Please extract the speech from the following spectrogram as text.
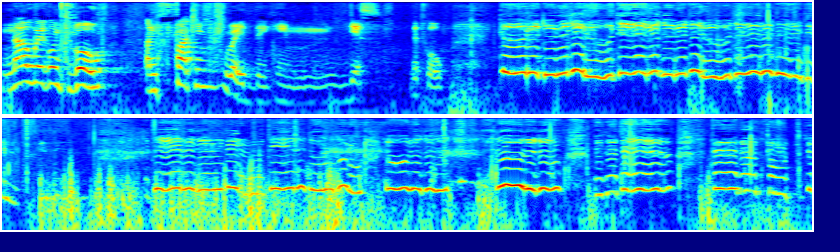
now we're going to go and fucking raid him. Yes, let's go. So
